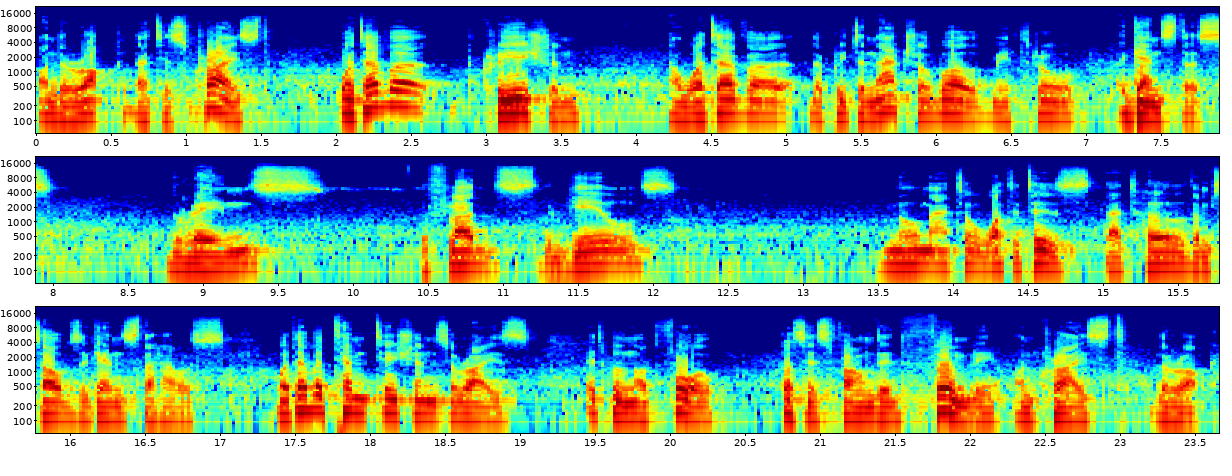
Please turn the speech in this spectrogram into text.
on the rock that is Christ, whatever creation and whatever the preternatural world may throw against us the rains, the floods, the gales, no matter what it is that hurl themselves against the house, whatever temptations arise, it will not fall because it's founded firmly on Christ the rock.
